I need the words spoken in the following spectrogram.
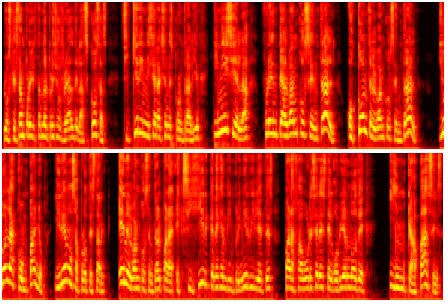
los que están proyectando el precio real de las cosas. Si quiere iniciar acciones contra alguien, iníciela frente al Banco Central o contra el Banco Central. Yo la acompaño. Iremos a protestar en el Banco Central para exigir que dejen de imprimir billetes para favorecer este gobierno de incapaces,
